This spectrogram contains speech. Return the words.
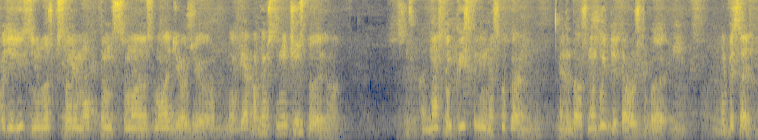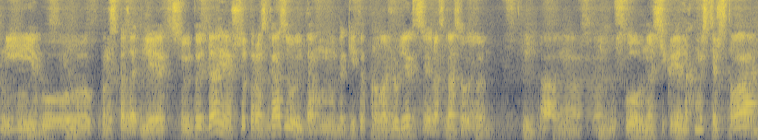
поделиться немножко своим опытом с, с молодежью. Но я пока что не чувствую этого настолько искренне, насколько это должно быть для того, чтобы написать книгу, рассказать лекцию. То есть, да, я что-то рассказываю, там какие-то провожу лекции, рассказываю о, условно секретах мастерства,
